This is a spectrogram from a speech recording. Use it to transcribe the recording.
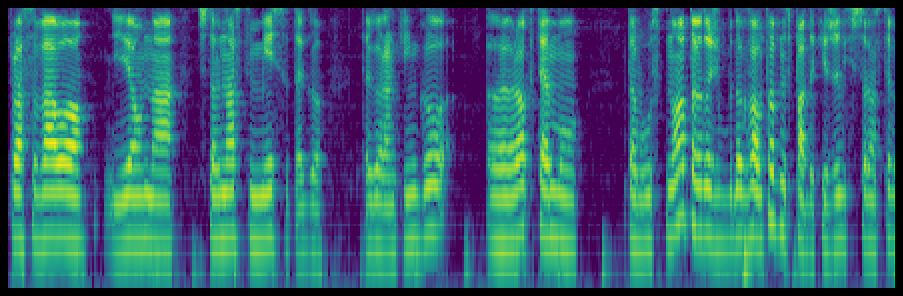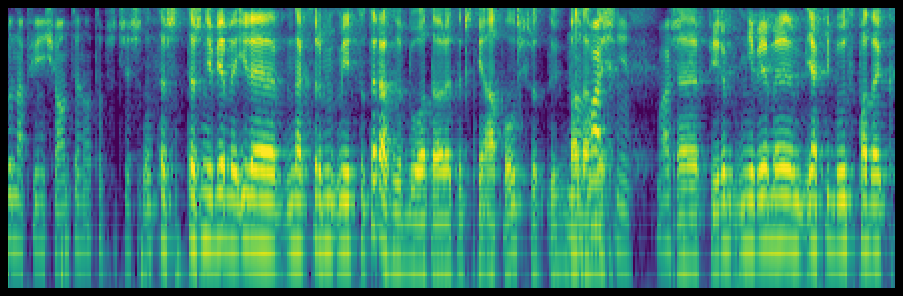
plasowało ją na 14 miejscu tego, tego rankingu. E, rok temu to był no, to dość no, gwałtowny spadek. Jeżeli z 14 na 50, no to przecież. No też, też nie wiemy, ile na którym miejscu teraz by było teoretycznie Apple wśród tych no badanych no właśnie, właśnie. E, firm. Nie wiemy, jaki był spadek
